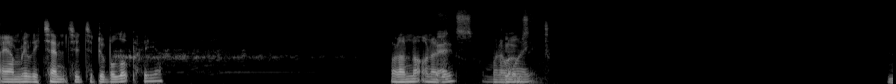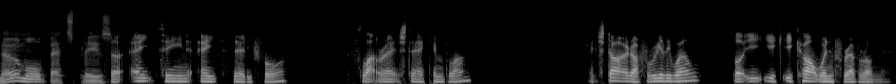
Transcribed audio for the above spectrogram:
I am really tempted to double up here, but I'm not going to do. I'm going to wait. No more bets, please. So 18, 8, 34, flat rate staking plan. It started off really well, but you, you, you can't win forever on this.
